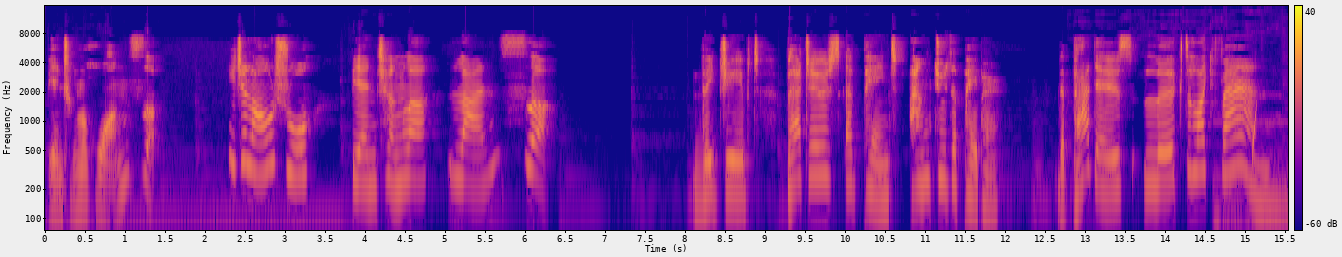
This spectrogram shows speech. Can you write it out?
变成了黄色，一只老鼠变成了蓝色。They dripped puddles of paint onto the paper. The puddles looked like fun.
